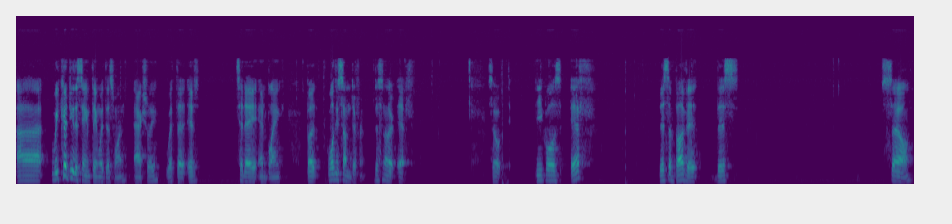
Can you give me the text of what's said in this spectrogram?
uh, we could do the same thing with this one, actually, with the if today and blank, but we'll do something different, just another if. So equals if this above it, this cell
